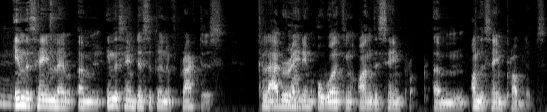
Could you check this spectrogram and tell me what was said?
mm. in the same level um, in the same discipline of practice collaborating yeah. or working on the same pro- um, on the same problems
